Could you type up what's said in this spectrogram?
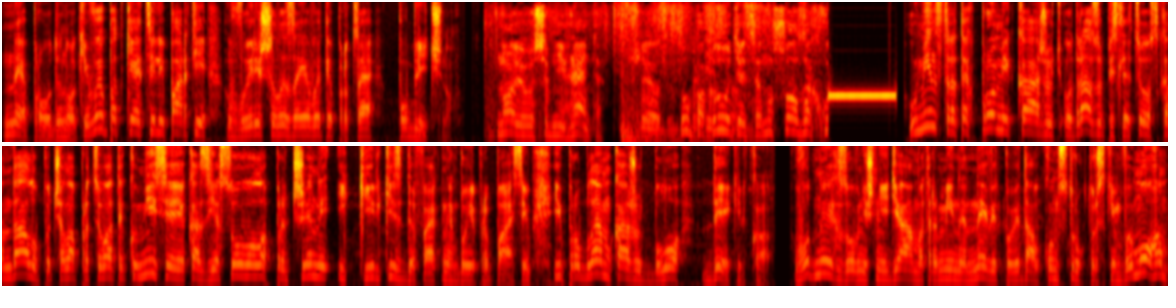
не про одинокі випадки, а цілі партії вирішили заявити про це публічно. Нові вишибні, гляньте. Ще один. Тупо крутяться, ну що за ху... У Мінстратехпромі кажуть, одразу після цього скандалу почала працювати комісія, яка з'ясовувала причини і кількість дефектних боєприпасів. І проблем кажуть було декілька. В одних зовнішній діаметр міни не відповідав конструкторським вимогам,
